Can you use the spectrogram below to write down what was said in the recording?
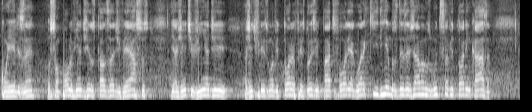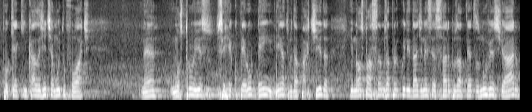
com eles, né? O São Paulo vinha de resultados adversos e a gente vinha de. A gente fez uma vitória, fez dois empates fora e agora queríamos, desejávamos muito essa vitória em casa, porque aqui em casa a gente é muito forte. Né? Mostrou isso, se recuperou bem dentro da partida e nós passamos a tranquilidade necessária para os atletas no vestiário.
